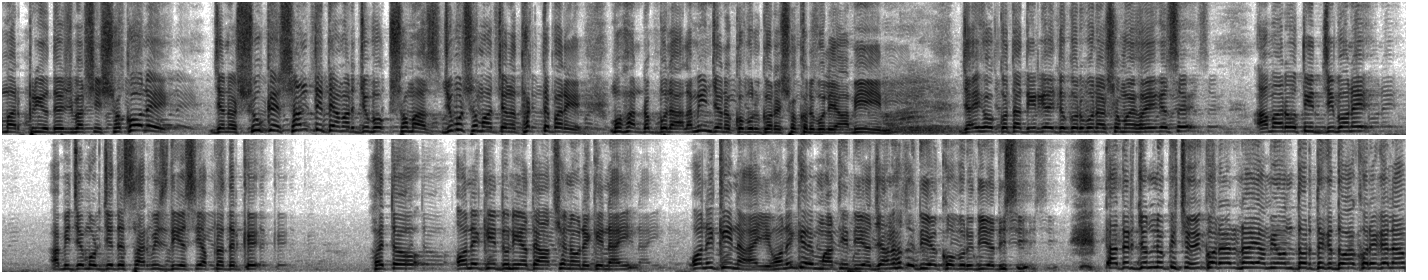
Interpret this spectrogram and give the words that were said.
আমার প্রিয় দেশবাসী, সকলে যেন সুখে শান্তিতে আমার যুবক সমাজ, যুব সমাজ যেন থাকতে পারে, মহান রব্বুল আলমিন যেন কবুল করে, সকলে বলি আমিন। যাই হোক, কথা দীর্ঘায়িত করব না, সময় হয়ে গেছে। আমার অতীত জীবনে আমি যে মসজিদে সার্ভিস দিয়েছি আপনাদেরকে, হয়তো অনেকেই দুনিয়াতে আছেন অনেকে নাই। অনেকেই নাই, অনেকের মাটি দিয়ে, জানাজা দিয়ে, কবরে দিয়ে দিছি। তাদের জন্য কিছুই করার নাই, আমি অন্তর থেকে দোয়া করে গেলাম,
